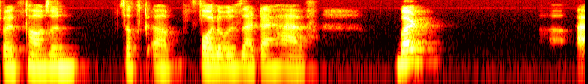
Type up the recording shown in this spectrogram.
12,000 subs- uh, followers that I have but uh,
